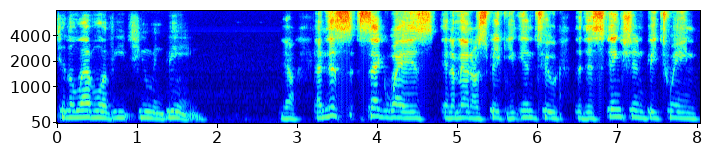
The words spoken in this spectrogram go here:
to the level of each human being. Yeah, and this segues, in a manner of speaking, into the distinction between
